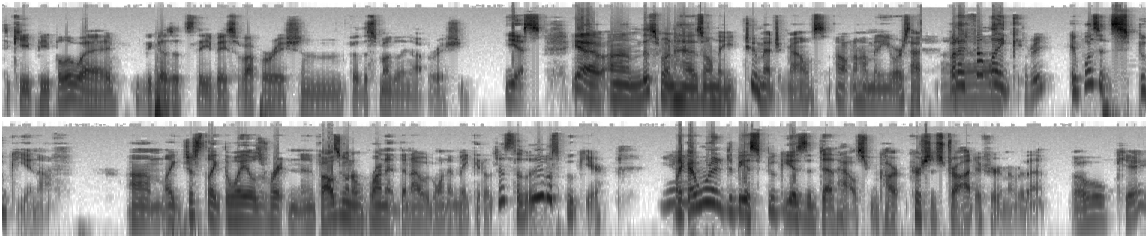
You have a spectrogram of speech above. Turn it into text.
to keep people away because it's the base of operation for the smuggling operation. Yes. Yeah. Um. This one has only two magic mouths. I don't know how many yours had, but I felt Uh, like three. it wasn't spooky enough. Um, like just like the way it was written, and if I was going to run it, then I would want to make it just a little spookier. Yeah. Like I wanted it to be as spooky as the Death House from Car- Curse of Strahd, if you remember that. okay,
